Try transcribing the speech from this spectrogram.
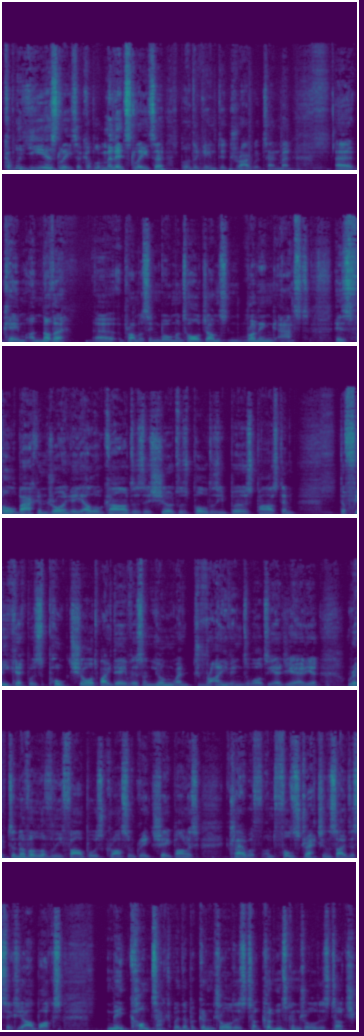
couple of years later, a couple of minutes later, but the game did drag with 10 men, uh, came another uh, promising moment. Hall Johnson running at his full back and drawing a yellow card as his shirt was pulled as he burst past him. The free kick was poked short by Davies, and Young went driving towards the edgy area, ripped another lovely far post cross of great shape on it. Cleworth on full stretch inside the six yard box made contact with it but controlled his t- couldn't control his touch,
